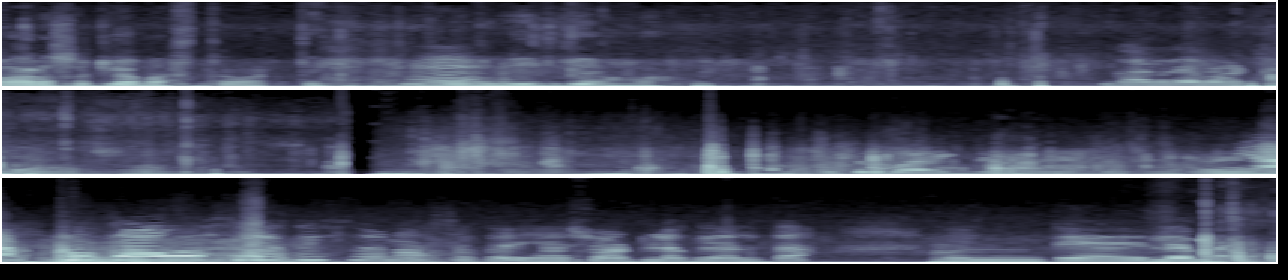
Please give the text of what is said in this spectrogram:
वारं सुटल्या मस्त वाटते लाइट गेली काय मग. गरगर वाटते मी अख्खं गाव असं दिसन असं ह्या शॉटला गेलता. पण ते लय बारीक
